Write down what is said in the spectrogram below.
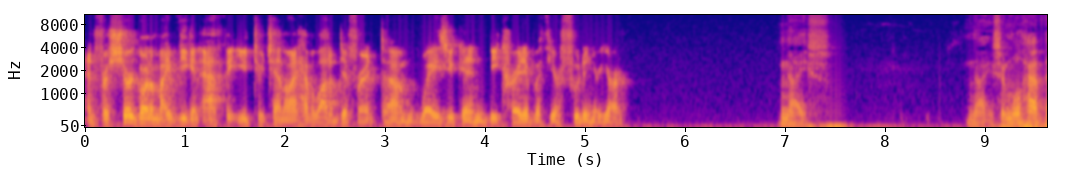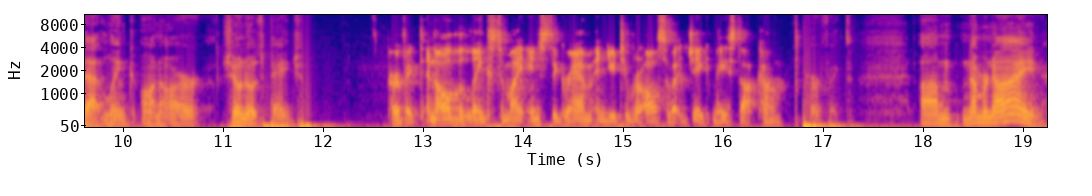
and for sure go to my vegan athlete YouTube channel. I have a lot of different um, ways you can be creative with your food in your yard. Nice. Nice. And we'll have that link on our show notes page. Perfect. And all the links to my Instagram and YouTube are also at jakemace.com. Perfect. Um, number nine,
